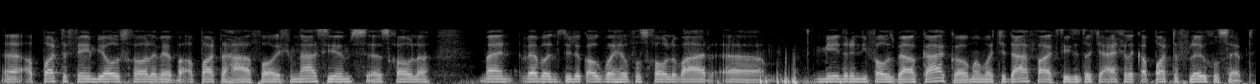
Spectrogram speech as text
eh, aparte VMBO-scholen, we hebben aparte HAVO- en gymnasiumsscholen. Maar we hebben natuurlijk ook wel heel veel scholen waar eh, meerdere niveaus bij elkaar komen. En wat je daar vaak ziet, is dat je eigenlijk aparte vleugels hebt.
